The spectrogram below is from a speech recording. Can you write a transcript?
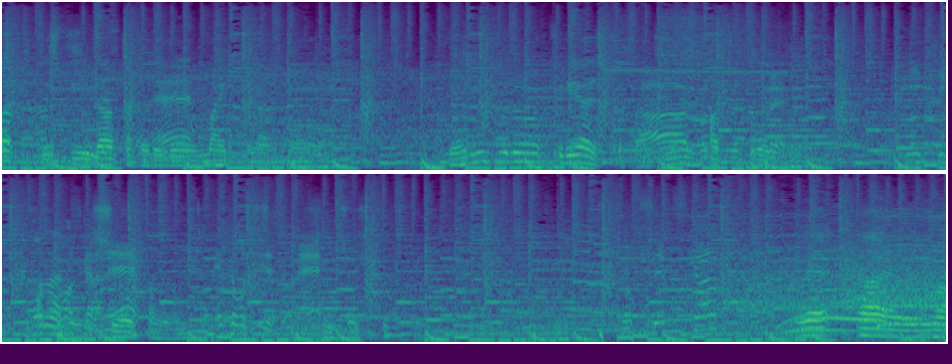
あってスピードあってドリブルうまいってなるとドリブルの切れ味とか全然変わってくるのでかなり使用感がいいと思います身長低くてで、はい、うま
